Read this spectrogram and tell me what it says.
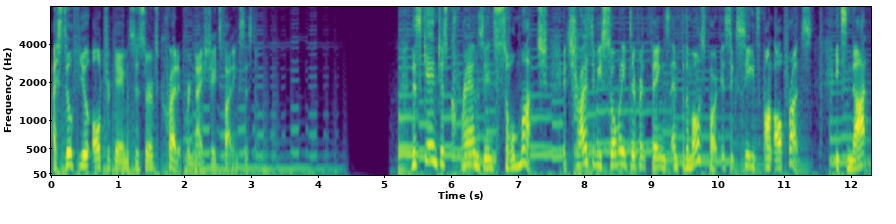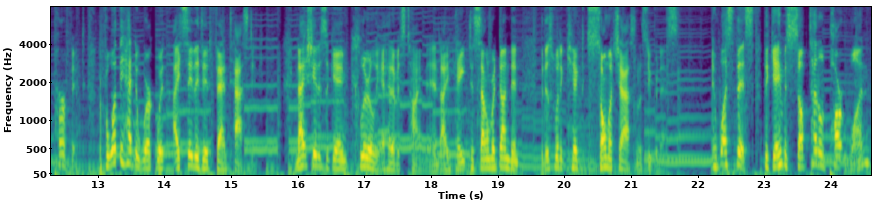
I still feel Ultra Games deserves credit for Nightshade's fighting system. This game just crams in so much. It tries to be so many different things, and for the most part, it succeeds on all fronts. It's not perfect, but for what they had to work with, I'd say they did fantastic. Nightshade is a game clearly ahead of its time, and I hate to sound redundant, but this would have kicked so much ass on the Super NES. And what's this? The game is subtitled Part 1?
